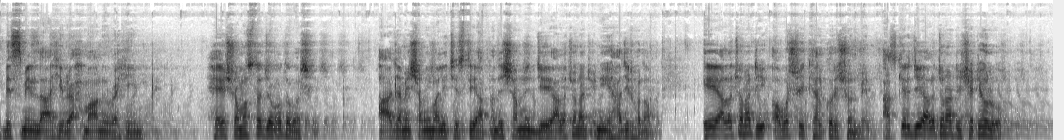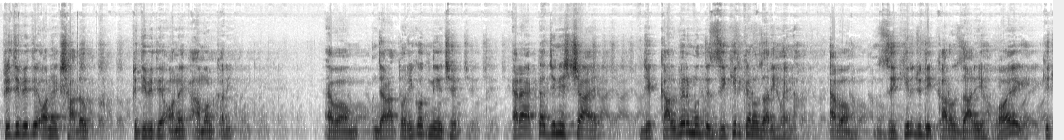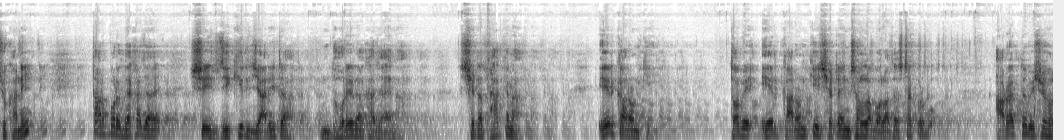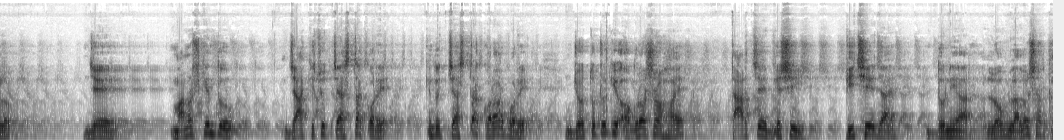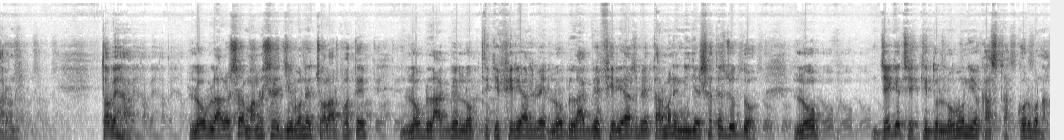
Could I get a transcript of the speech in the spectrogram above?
বিসমিল্লাহ রহমান রহিম। হে সমস্ত জগতবাসী আজ আমি স্বামী আলী চিস্তি আপনাদের সামনে যে আলোচনাটি নিয়ে হাজির হলাম, এই আলোচনাটি অবশ্যই খেয়াল করে শুনবেন। আজকের যে আলোচনাটি, সেটি হলো, পৃথিবীতে অনেক সাধক, পৃথিবীতে অনেক আমলকারী এবং যারা তরিকত নিয়েছে, এরা একটা জিনিস চায় যে কালবের মধ্যে জিকির কেন জারি হয় না? এবং জিকির যদি কারও জারি হয় কিছুখানি, তারপরে দেখা যায় সেই জিকির জারিটা ধরে রাখা যায় না। সেটা থাকে না। এর কারণ কি? তবে এর কারণ কি সেটা ইনশাল্লাহ বলার চেষ্টা করব। আরও একটা বিষয় হলো যে মানুষ কিন্তু যা কিছু চেষ্টা করে, কিন্তু চেষ্টা করার পরে যতটুকু অগ্রসর হয়, তার চেয়ে বেশি পিছিয়ে যায় দুনিয়ার লোভ লালসার কারণে। তবে হ্যাঁ লোভ লালসা মানুষের জীবনে চলার পথে লোভ লাগবে, লোভ থেকে ফিরে আসবে, লোভ লাগবে, ফিরে আসবে, তার মানে নিজের সাথে যুদ্ধ। লোভ জেগেছে, কিন্তু লোভনীয় কাজটা করব না।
